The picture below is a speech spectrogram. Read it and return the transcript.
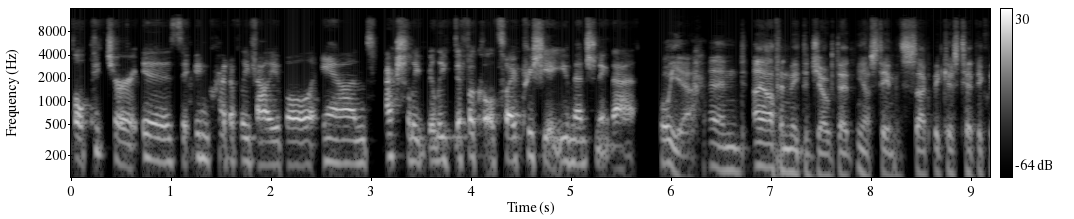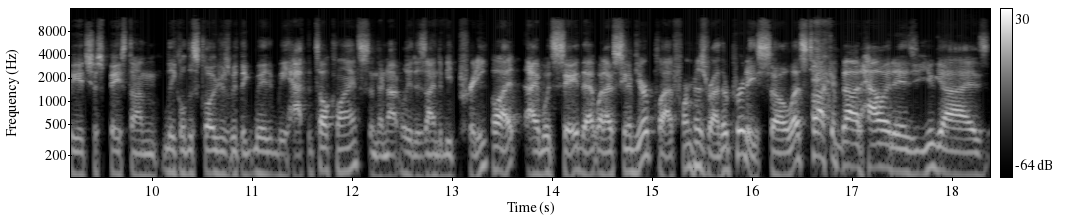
full picture is incredibly valuable and actually really difficult. So I appreciate you mentioning that. Oh yeah, and I often make the joke that you know statements suck because typically it's just based on legal disclosures we think we have to tell clients, and they're not really designed to be pretty. But I would say that what I've seen of your platform is rather pretty. So let's talk about how it is you guys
